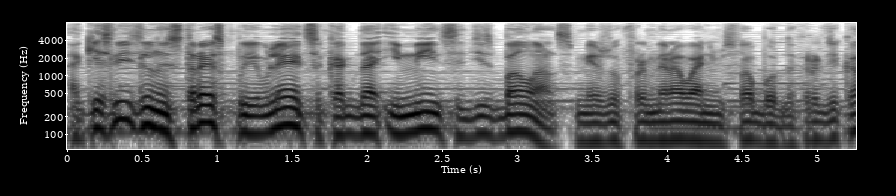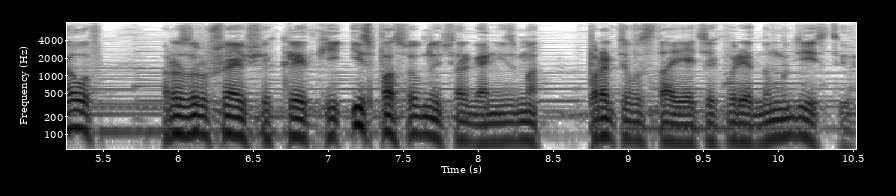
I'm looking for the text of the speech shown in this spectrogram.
Окислительный стресс появляется, когда имеется дисбаланс между формированием свободных радикалов, разрушающих клетки, и способностью организма противостоять их вредному действию.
